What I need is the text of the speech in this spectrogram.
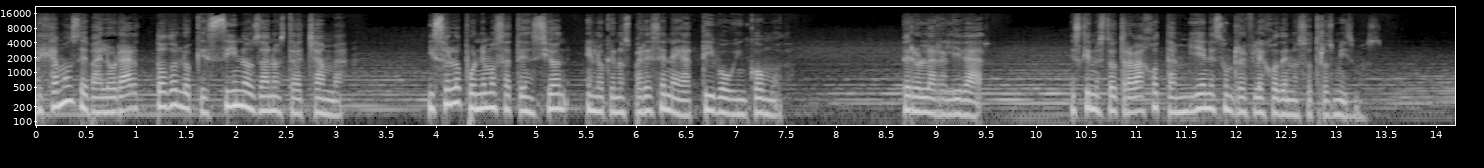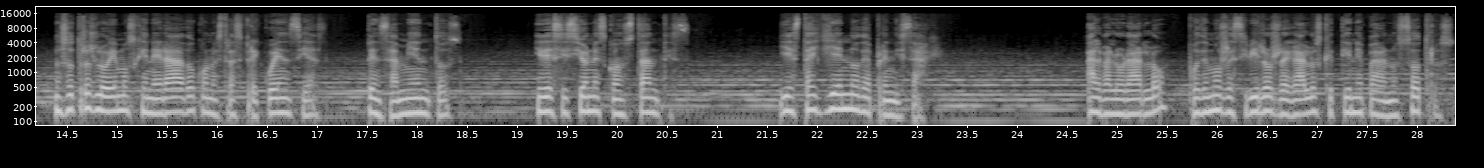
Dejamos de valorar todo lo que sí nos da nuestra chamba y solo ponemos atención en lo que nos parece negativo o incómodo. Pero la realidad es que nuestro trabajo también es un reflejo de nosotros mismos. Nosotros lo hemos generado con nuestras frecuencias, pensamientos y decisiones constantes y está lleno de aprendizaje. Al valorarlo, podemos recibir los regalos que tiene para nosotros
